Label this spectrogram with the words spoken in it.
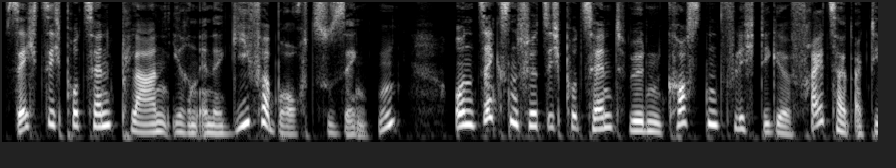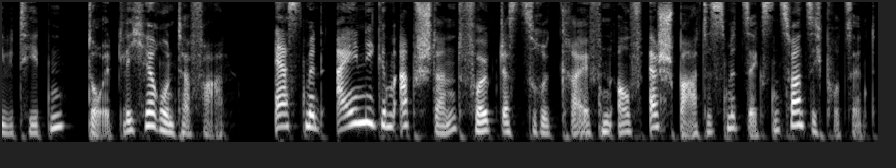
60 Prozent planen, ihren Energieverbrauch zu senken und 46 Prozent würden kostenpflichtige Freizeitaktivitäten deutlich herunterfahren. Erst mit einigem Abstand folgt das Zurückgreifen auf Erspartes mit 26 Prozent,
